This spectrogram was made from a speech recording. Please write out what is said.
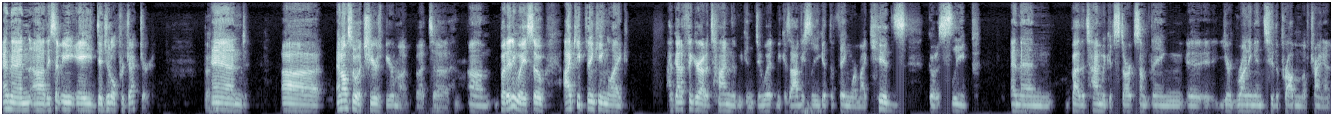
and then uh, they sent me a digital projector and uh, and also a Cheers beer mug. But uh, um, but anyway, so I keep thinking like I've got to figure out a time that we can do it because obviously you get the thing where my kids go to sleep, and then by the time we could start something, uh, you're running into the problem of trying to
